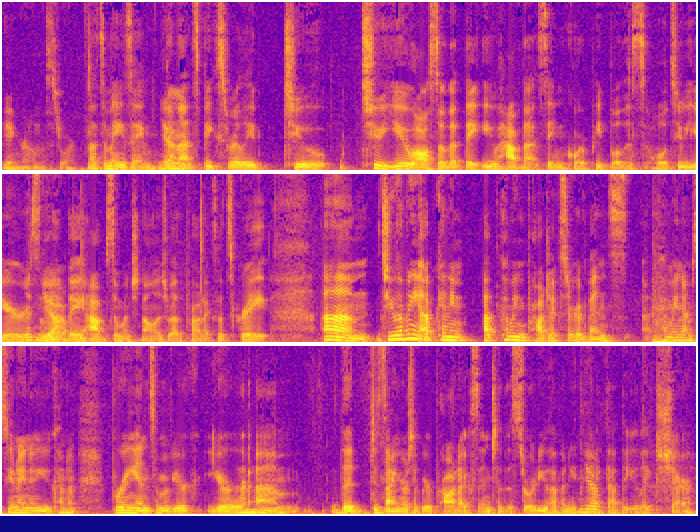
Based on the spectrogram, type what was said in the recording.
being around the store. That's amazing. Yeah. And that speaks really to to you also that they you have that same core people this whole two years and Yeah. that they have so much knowledge about the products. That's great. Um, do you have any upcoming upcoming projects or events uh, coming up soon? I know you kind of bring in some of your your Mm-hmm. um, the designers of your products into the store. Do you have anything Yeah. like that that you'd like to share?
